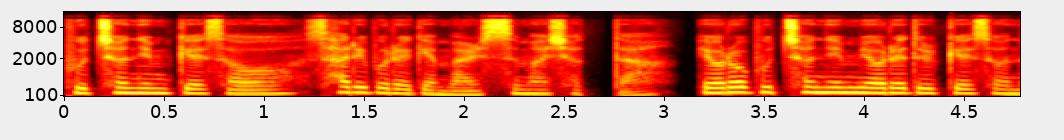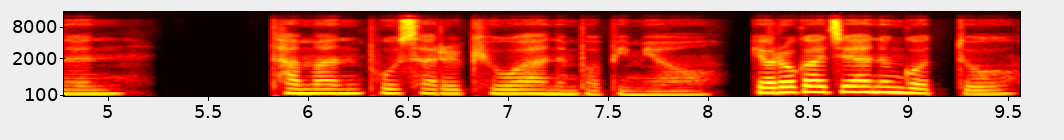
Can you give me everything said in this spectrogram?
부처님께서 사리불에게 말씀하셨다. 여러 부처님 열애들께서는 다만 보살을 교화하는 법이며 여러 가지 하는 것도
